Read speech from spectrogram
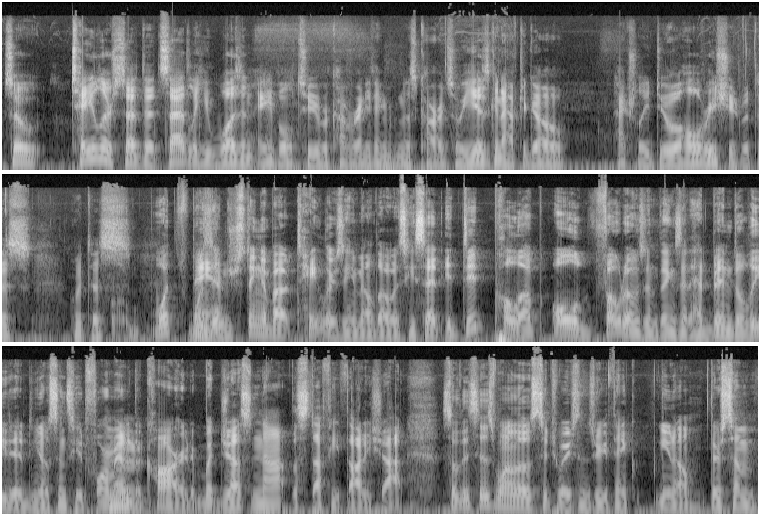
So Taylor said that sadly he wasn't able to recover anything from this card, so he is going to have to go actually do a whole reshoot with this with this. What was interesting about Taylor's email, though, is he said it did pull up old photos and things that had been deleted, you know, since he had formatted the hmm. card, but just not the stuff he thought he shot. So this is one of those situations where you think, you know, there's some.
